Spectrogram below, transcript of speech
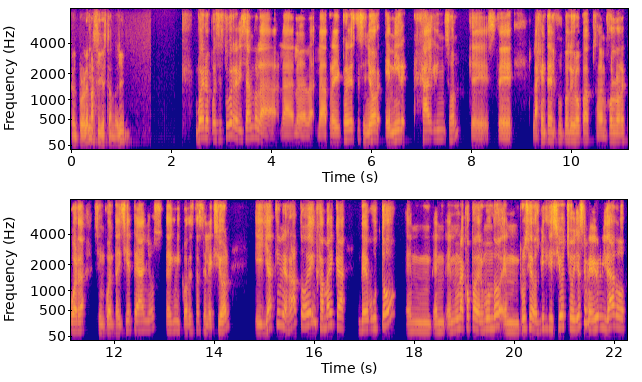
el problema sigue estando allí. Bueno, pues estuve revisando la, la, la, trayectoria de este señor Emir Halgrinson, que este, la gente del fútbol de Europa pues a lo mejor lo recuerda, 57 años, técnico de esta selección, y ya tiene rato ¿eh? en Jamaica, debutó en, en, en, una Copa del Mundo en Rusia 2018, ya se me había olvidado,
